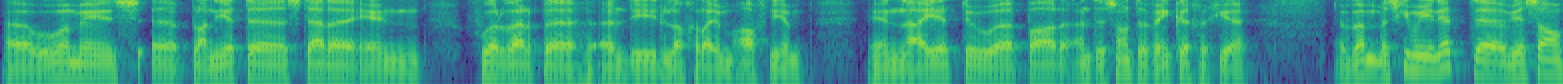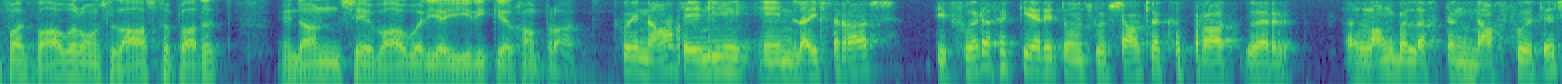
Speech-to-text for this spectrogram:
Uh, hoe mens uh, planete, sterre en voorwerpe in die lugruim afneem en hy het toe 'n paar interessante wenke gegee. Wim, miskien moet jy net uh, weer saamvat waaroor ons laas gepraat het en dan sê waaroor jy hierdie keer gaan praat. Goeienaand Henny en luisteraars. Die vorige keer het ons hoofsaaklik gepraat oor 'n langbeligting nagfotos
